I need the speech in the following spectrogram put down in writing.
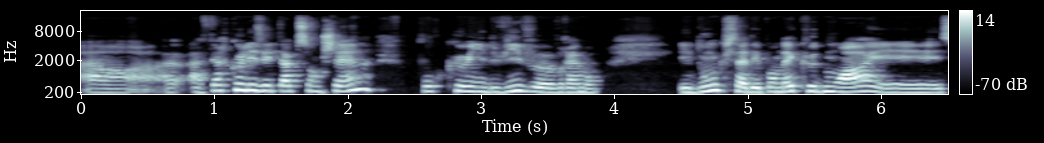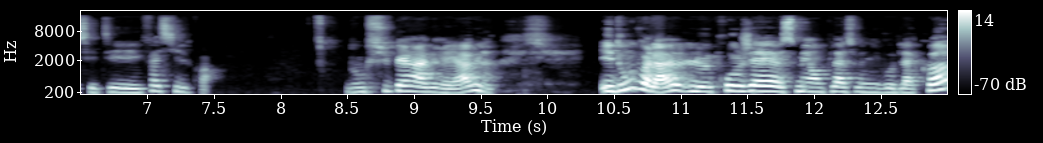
à, faire que les étapes s'enchaînent pour qu'ils vivent vraiment. Et donc, ça dépendait que de moi et c'était facile, quoi. Donc, super agréable. Et donc voilà, le projet se met en place au niveau de la com.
